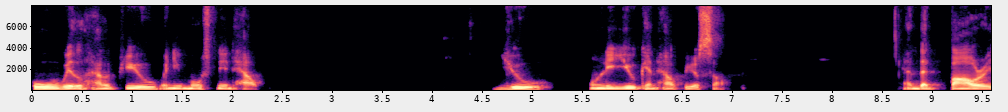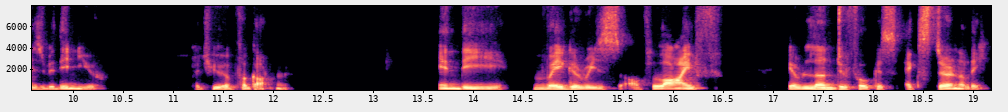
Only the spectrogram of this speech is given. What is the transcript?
Who will help you when you most need help? You, only you can help yourself. And that power is within you, but you have forgotten. In the vagaries of life, you learned to focus externally.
